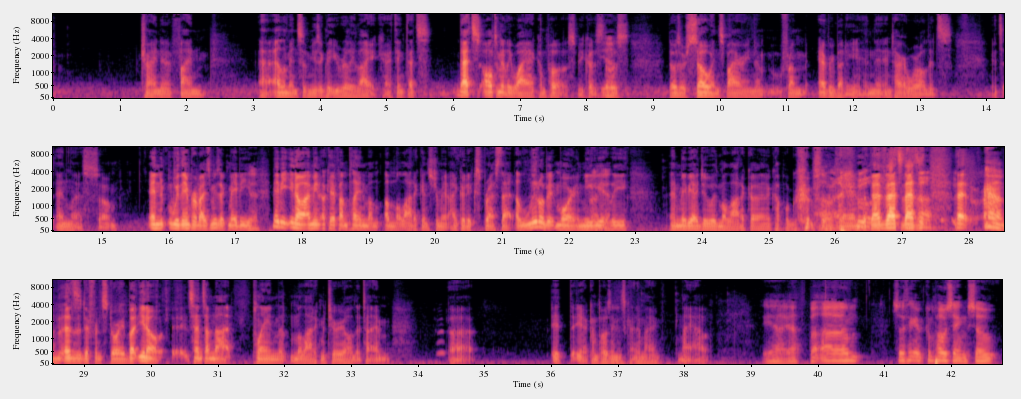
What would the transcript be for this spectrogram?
trying to find uh, elements of music that you really like. I think that's that's ultimately why I compose because yeah. those those are so inspiring from everybody in the entire world. It's it's endless. So, and with improvised music, maybe yeah. maybe you know, I mean, okay, if I'm playing a melodic instrument, I could express that a little bit more immediately. Right, yeah and maybe I do with melodica and a couple groups that I'm playing. But that, that's that's a, that, that's a different story. But you know, since I'm not playing melodic material all the time, uh, it yeah, composing is kind of my my out. Yeah, yeah. But um, so the thing of composing, so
